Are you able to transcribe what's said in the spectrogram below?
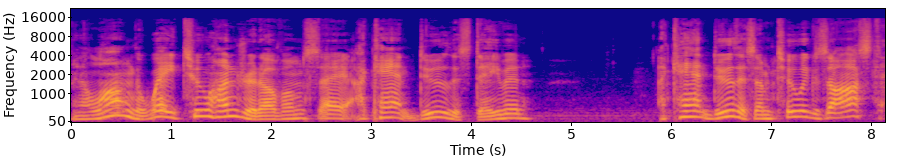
And along the way, 200 of them say, I can't do this, David. I can't do this. I'm too exhausted.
